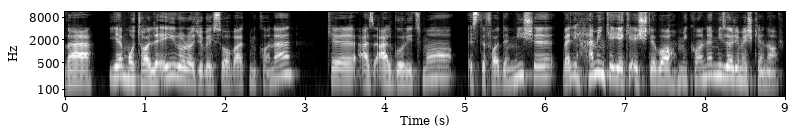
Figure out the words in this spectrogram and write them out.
و یه مطالعه ای رو راجع به صحبت می‌کنن که از الگوریتما استفاده میشه ولی همین که یک اشتباه می‌کنه میذاریمش کنار.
